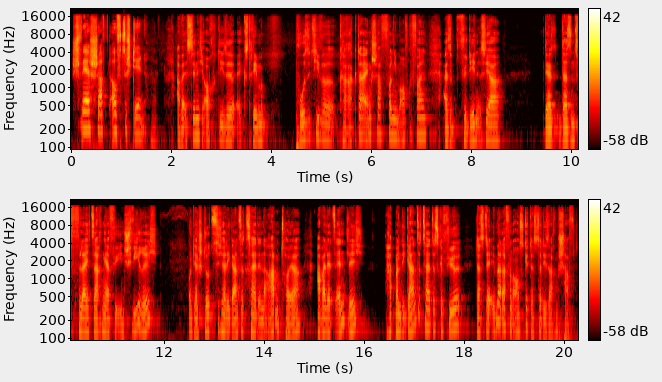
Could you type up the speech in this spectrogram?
schwer schafft, aufzustehen. Aber ist dir nicht auch diese extreme positive Charaktereigenschaft von ihm aufgefallen? Also für den ist ja, der, da sind vielleicht Sachen ja für ihn schwierig und der stürzt sich ja die ganze Zeit in Abenteuer, aber letztendlich hat man die ganze Zeit das Gefühl, dass der immer davon ausgeht, dass er die Sachen schafft.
